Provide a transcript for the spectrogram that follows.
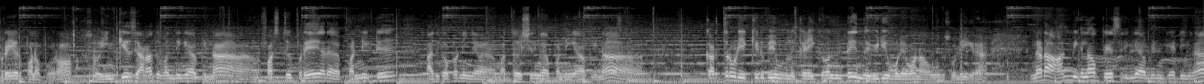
ப்ரேயர் பண்ண போகிறோம் ஸோ இன்கேஸ் யாராவது வந்தீங்க அப்படின்னா ஃபஸ்ட்டு ப்ரேயரை பண்ணிவிட்டு அதுக்கப்புறம் நீங்கள் மற்ற விஷயங்கள் பண்ணீங்க அப்படின்னா கர்த்தருடைய கிருபை உங்களுக்கு கிடைக்கும்ன்ட்டு இந்த வீடியோ மூலயமா நான் உங்களுக்கு சொல்லிக்கிறேன். என்னடா ஆன்மீகம்லாம் பேசுகிறீங்க அப்படின்னு கேட்டிங்கன்னா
